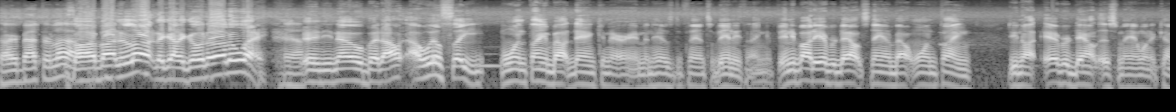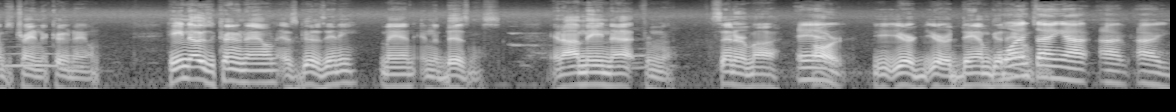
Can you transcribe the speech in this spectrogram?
Sorry about their luck. Sorry about their luck. They got to go the other way. Yeah. And you know, but I, I will say one thing about Dan Knieriem in his defense of anything. If anybody ever doubts Dan about one thing, do not ever doubt this man when it comes to training a coonhound. He knows a coonhound as good as any man in the business. And I mean that from the center of my And heart. You- You're, you're a damn good One thing I, I, I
